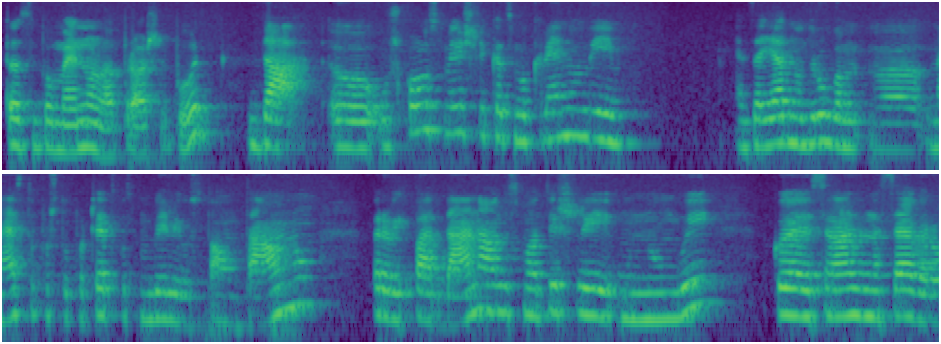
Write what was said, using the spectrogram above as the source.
to si pomenula prošli put. Da, u- u školu smo išli kad smo krenuli za jedno drugo uh, mesto, pošto u početku smo bili u Stone Townu, prvih par dana, onda smo otišli u Nungui, koje se nalazi na severu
